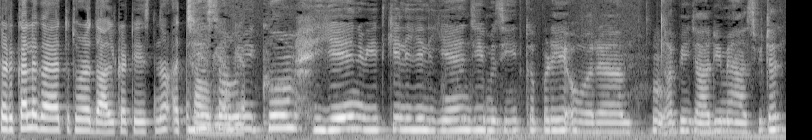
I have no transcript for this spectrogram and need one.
तड़का लगाया तो थोड़ा दाल का टेस्ट ना अच्छा हो गया ये नवीद के लिए लिए हैं जी मज़ीद कपड़े और अभी जा रही हूँ मैं हॉस्पिटल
